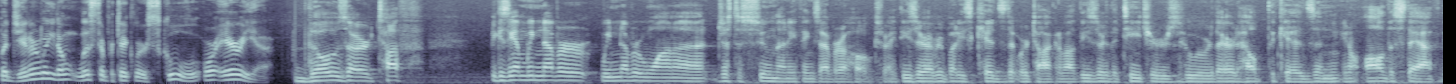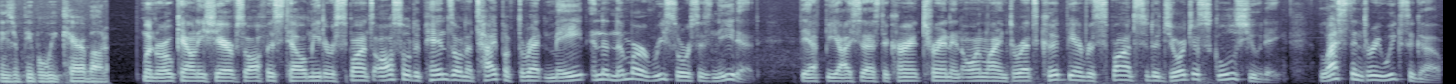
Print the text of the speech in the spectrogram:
but generally don't list a particular school or area. Those are tough because again, we never we never want to just assume anything's ever a hoax, right? These are everybody's kids that we're talking about. These are the teachers who are there to help the kids, and you know all the staff. These are people we care about. Monroe County Sheriff's Office tell me the response also depends on the type of threat made and the number of resources needed. The FBI says the current trend in online threats could be in response to the Georgia school shooting less than three weeks ago.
